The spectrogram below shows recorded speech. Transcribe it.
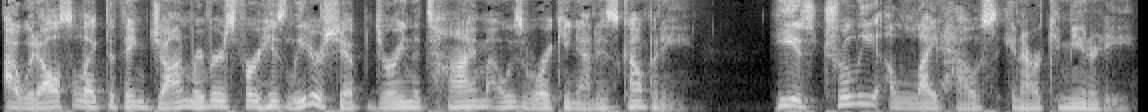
I would also like to thank John Rivers for his leadership during the time I was working at his company. He is truly a lighthouse in our community.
